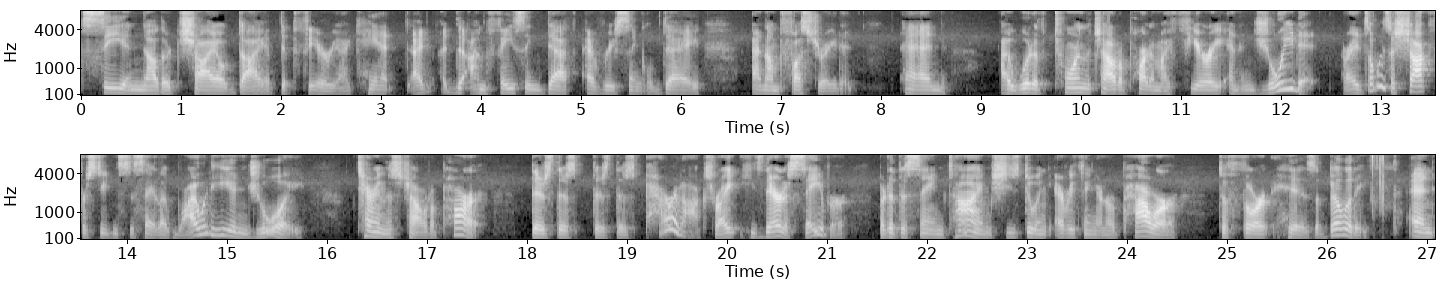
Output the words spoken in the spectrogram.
see another child die of diphtheria. I can't, I, I'm facing death every single day and I'm frustrated. And I would have torn the child apart in my fury and enjoyed it. Right? It's always a shock for students to say, like, why would he enjoy tearing this child apart? There's this there's this paradox, right? He's there to save her, but at the same time, she's doing everything in her power to thwart his ability. And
